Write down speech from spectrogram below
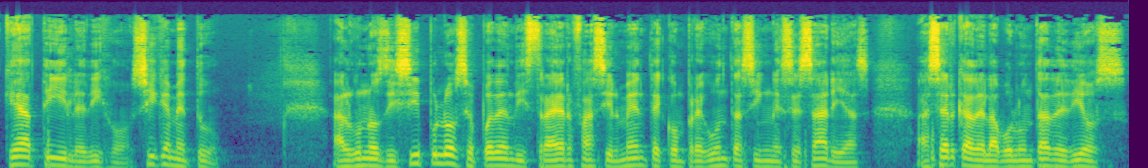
¿Qué a ti? le dijo, sígueme tú. Algunos discípulos se pueden distraer fácilmente con preguntas innecesarias acerca de la voluntad de Dios,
